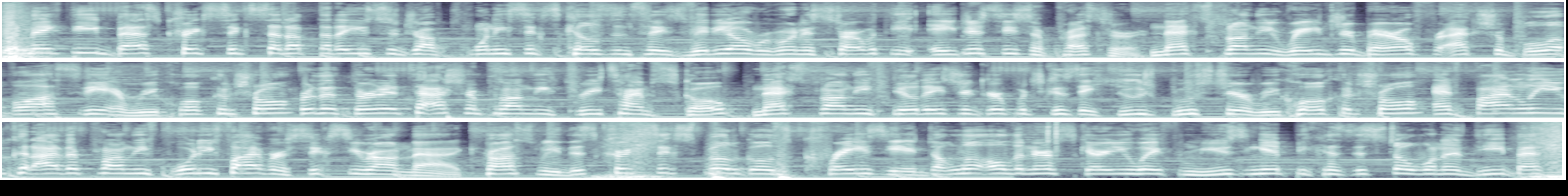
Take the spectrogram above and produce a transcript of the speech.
To make the best Krig 6 setup that i used to drop 26 kills in today's video we're going to start with the agency suppressor. Next put on the ranger barrel for extra bullet velocity and recoil control. For the third attachment put on the three times scope. Next put on the field agent grip which gives a huge boost to your recoil control. And finally you could either put on the 45 or 60 round mag. Trust me this Krig 6 build goes crazy and don't let all the nerfs scare you away from using it because it's still one of the best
